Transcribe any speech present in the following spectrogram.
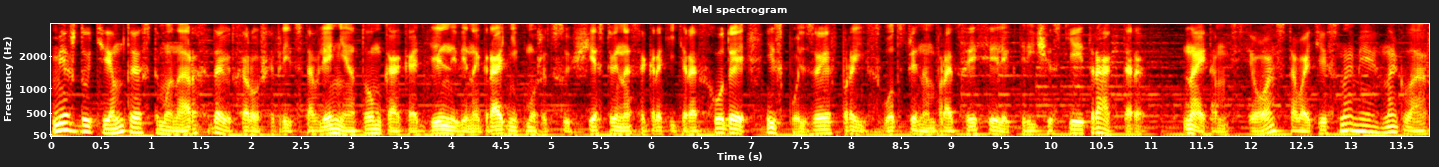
Между тем, тест Монарх дает хорошее представление о том, как отдельный виноградник может существенно сократить расходы, используя в производственном процессе электрические тракторы. На этом все. Оставайтесь с нами на глав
